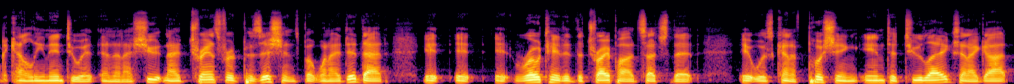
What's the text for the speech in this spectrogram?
I kind of lean into it and then I shoot and I transferred positions. But when I did that, it it it rotated the tripod such that it was kind of pushing into two legs, and I got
